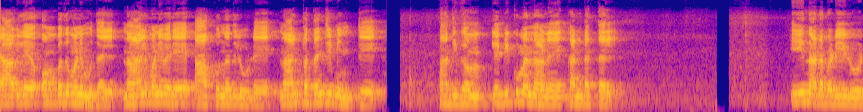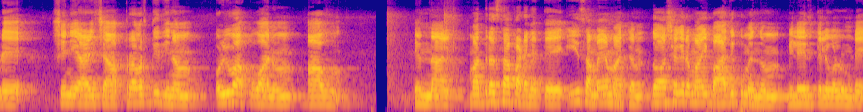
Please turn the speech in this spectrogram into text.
രാവിലെ ഒമ്പത് മണി മുതൽ നാല് മണി വരെ ആക്കുന്നതിലൂടെ നാൽപ്പത്തഞ്ച് മിനിറ്റ് അധികം ലഭിക്കുമെന്നാണ് കണ്ടെത്തൽ. ഈ നടപടിയിലൂടെ ശനിയാഴ്ച പ്രവൃത്തി ദിനം ഒഴിവാക്കുവാനും ആവും. എന്നാൽ മദ്രസ പഠനത്തെ ഈ സമയമാറ്റം ദോഷകരമായി ബാധിക്കുമെന്നും വിലയിരുത്തലുകളുണ്ട്.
